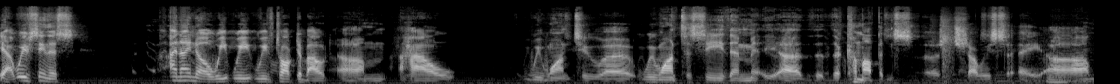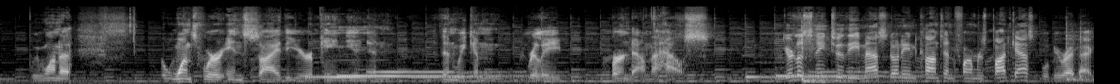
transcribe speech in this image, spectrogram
yeah, we've seen this and I know we, we we've talked about um, how we want to uh, we want to see them uh, the, the comeuppance, uh, shall we say? Um, we want to once we're inside the European Union, then we can really burn down the house. You're listening to the Macedonian Content Farmers Podcast. We'll be right back.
